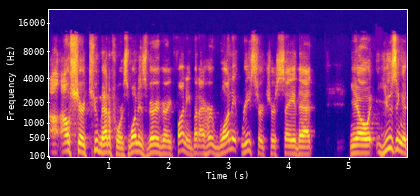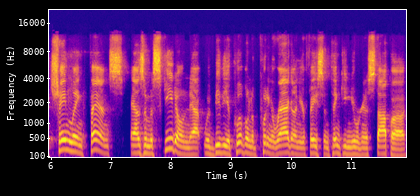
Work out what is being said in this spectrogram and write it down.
I'll share two metaphors. One is very, very funny, but I heard one researcher say that you know, using a chain link fence as a mosquito net would be the equivalent of putting a rag on your face and thinking you were going to stop a,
